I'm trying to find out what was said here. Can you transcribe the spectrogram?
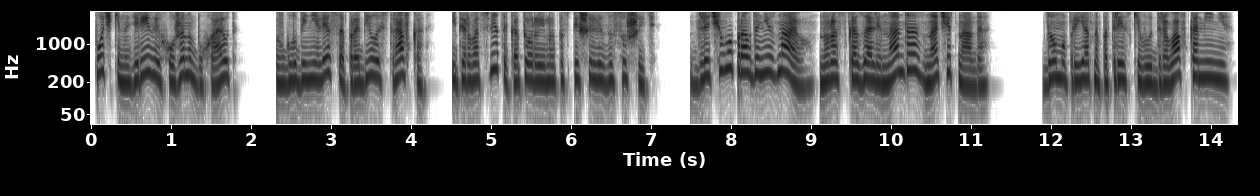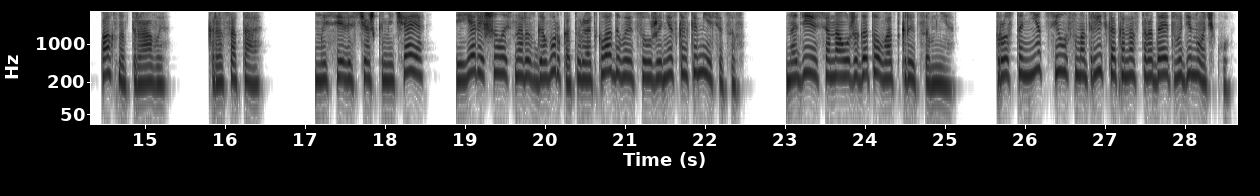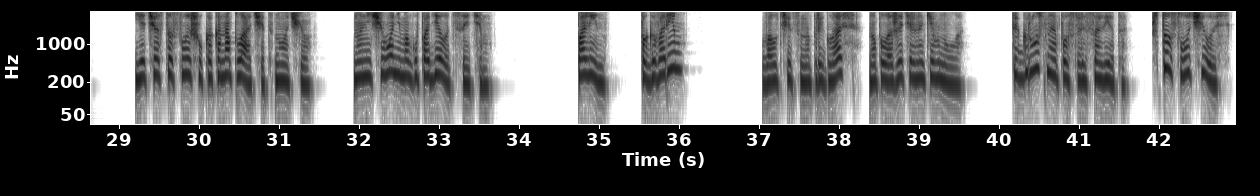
Почки на деревьях уже набухают, в глубине леса пробилась травка и первоцветы, которые мы поспешили засушить. Для чего, правда, не знаю, но раз сказали «надо», значит «надо». Дома приятно потрескивают дрова в камине, пахнут травы. Красота. Мы сели с чашками чая, и я решилась на разговор, который откладывается уже несколько месяцев. Надеюсь, она уже готова открыться мне. Просто нет сил смотреть, как она страдает в одиночку. Я часто слышу, как она плачет ночью но ничего не могу поделать с этим. «Полин, поговорим?» Волчица напряглась, но положительно кивнула. «Ты грустная после совета. Что случилось?»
